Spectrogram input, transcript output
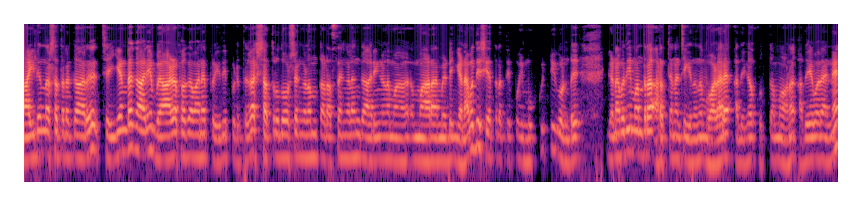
ആയിരം നക്ഷത്രക്കാർ ചെയ്യേണ്ട കാര്യം വ്യാഴ ഭഗവാനെ പ്രീതിപ്പെടുത്തുക. ശത്രുദോഷങ്ങളും തടസ്സങ്ങളും കാര്യങ്ങളും മാറാൻ വേണ്ടി ഗണപതി ക്ഷേത്രത്തിൽ പോയി മുക്കുറ്റി കൊണ്ട് ഗണപതി മന്ത്ര അർച്ചന ചെയ്യുന്നത് വളരെ അധികം ഉത്തമമാണ്. അതേപോലെ തന്നെ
